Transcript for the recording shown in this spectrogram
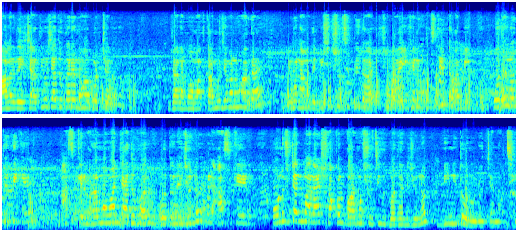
বাংলাদেশ জাতীয় জাদুঘরের মহাপরিচালক জনাব মোহাম্মদ কামরুজ্জামান মহাদয় এবং আমাদের বিশেষ অতিথিদ্বয় সবাই এখানে উপস্থিত। আমি প্রধান অতিথিকে আজকের ভ্রাম্যমান জাদুঘর উদ্বোধনের জন্য এবং আজকের অনুষ্ঠানমালার সকল কর্মসূচি উদ্বোধনের জন্য বিনীত অনুরোধ জানাচ্ছি।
